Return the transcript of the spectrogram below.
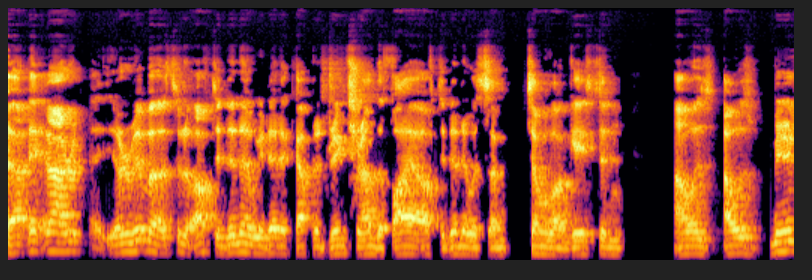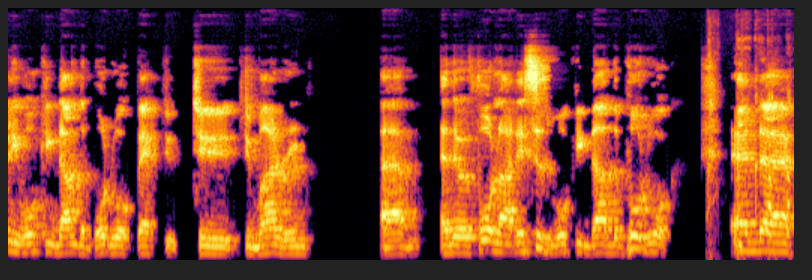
I, I, remember sort of after dinner, we had a couple of drinks around the fire after dinner with some some of our guests, and I was I was merely walking down the boardwalk back to to to my room, um, and there were four lionesses walking down the boardwalk, and uh,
